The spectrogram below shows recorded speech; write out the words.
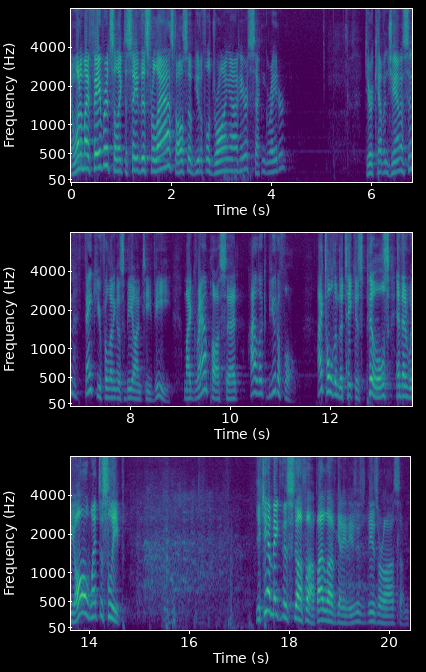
And one of my favorites, I like to save this for last, also a beautiful drawing out here, second grader. Dear Kevin Janison, thank you for letting us be on TV. My grandpa said, I look beautiful. I told him to take his pills, and then we all went to sleep. you can't make this stuff up. I love getting these. These are awesome.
